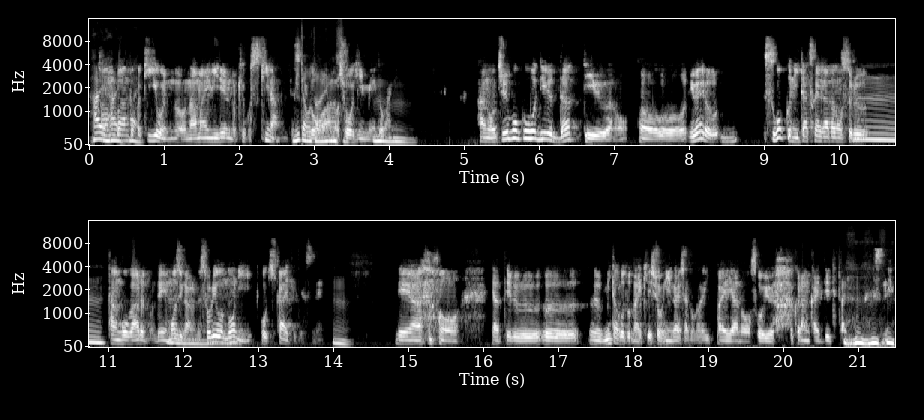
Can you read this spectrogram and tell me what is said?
看板とか企業の名前に入れるの結構好きなんですけど、あの、商品名とかに。うんうん、あの、中国語で言うだっていう、あの、いわゆる、すごく似た使い方のする単語があるので、文字があるので、それをのに置き換えてですね。うん。で、あの、やってる、見たことない化粧品会社とかいっぱい、あの、そういう博覧会出てたりとかですね。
